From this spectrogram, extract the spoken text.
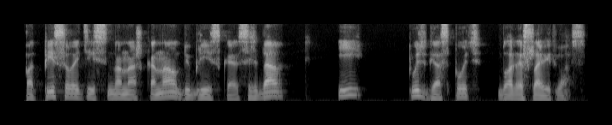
подписывайтесь на наш канал «Библейская среда» и пусть Господь благословит вас.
